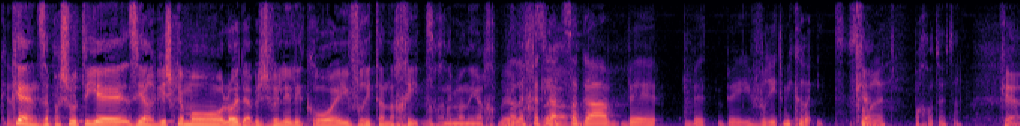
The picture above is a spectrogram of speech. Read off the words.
כן. כן, זה פשוט יהיה, זה ירגיש כמו, לא יודע, בשבילי לקרוא אה, עברית תנכית, נכון. אני מניח. בערך. ללכת זה להצגה ב- ב- בעברית מקראית. זאת כן. אומרת, פחות או יותר. כן,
